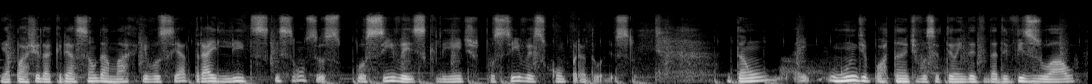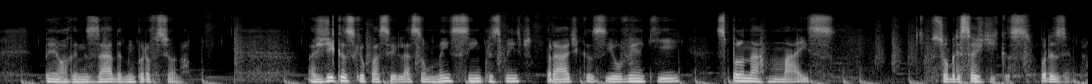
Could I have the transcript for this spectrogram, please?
E a partir da criação da marca que você atrai leads, que são seus possíveis clientes, possíveis compradores. Então, é muito importante você ter uma identidade visual bem organizada, bem profissional. As dicas que eu passei lá são bem simples, bem práticas e eu venho aqui explanar mais sobre essas dicas. Por exemplo,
